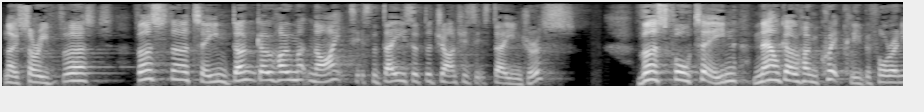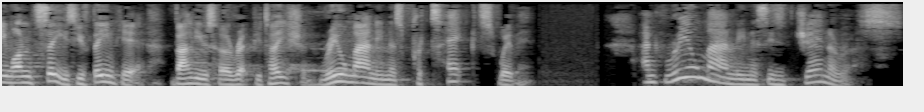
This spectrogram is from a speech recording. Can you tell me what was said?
no, sorry, verse, Verse 13, don't go home at night. It's the days of the judges. It's dangerous. Verse 14, now go home quickly before anyone sees you've been here. Values her reputation. Real manliness protects women. And real manliness is generous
